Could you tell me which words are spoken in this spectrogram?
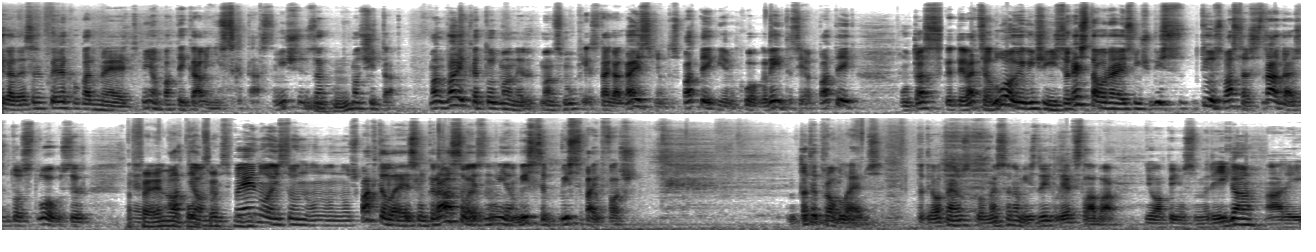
iegādājies ar kaut kādu mērķi. Viņam patīk, kā viņi izskatās. Viņš saka, mm -hmm. man šī tā. Man vajag, ka tur man ir mans mukies, tā kā gaisa, viņam tas patīk, viņam koka rīt, tas viņam patīk. Un tas, ka tie vecie logi, viņš viņus ir restaurējis, viņš visu divas vasaras strādājis, un tos logus ir eh, atjaunojis, fēnojis un, un, un, un špaktelējis un krāsojis. Nu, viņam viss, viss vajag forši. Un tad ir problēmas. Tad jautājums, ko mēs varam izdarīt lietas labāk. Jo, piemēram, Rīgā arī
